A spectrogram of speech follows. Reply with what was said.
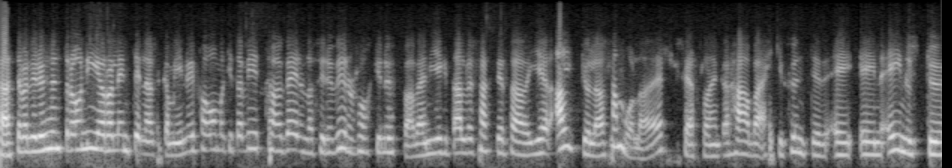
Þetta verður í 109 ára lindin, elska mín. Við fáum að geta vita um veiruna fyrir við erum hrokkin upp af, en ég get alveg sagt þér það að ég er algjörlega samvolaðir. Sérfræðingar hafa ekki fundið ein, ein einustu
